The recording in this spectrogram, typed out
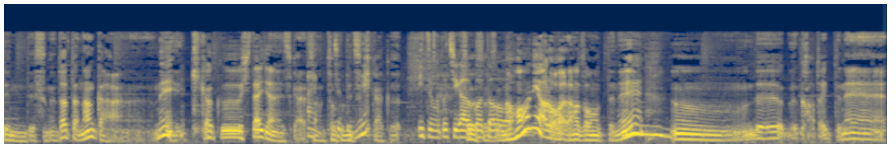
ってんですがだったらなんかね企画したいじゃないですかその特別企画、ね、いつもと違うことを。何やろうかなと思ってね。うん。でかといってね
